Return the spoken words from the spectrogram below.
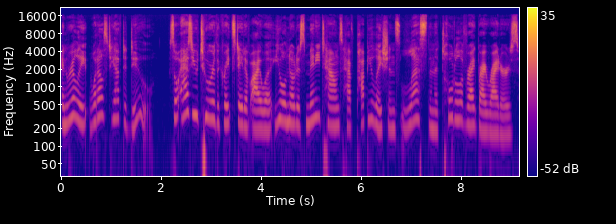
and really, what else do you have to do? So, as you tour the great state of Iowa, you will notice many towns have populations less than the total of RAGBRAI riders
